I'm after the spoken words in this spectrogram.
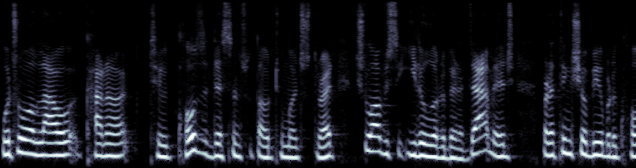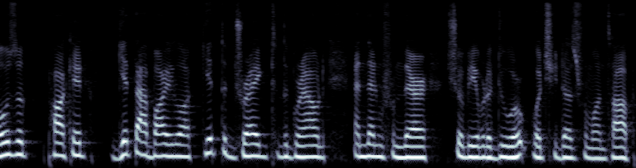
which will allow Kana to close the distance without too much threat. She'll obviously eat a little bit of damage, but I think she'll be able to close the pocket, get that body lock, get the drag to the ground, and then from there, she'll be able to do what she does from on top.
